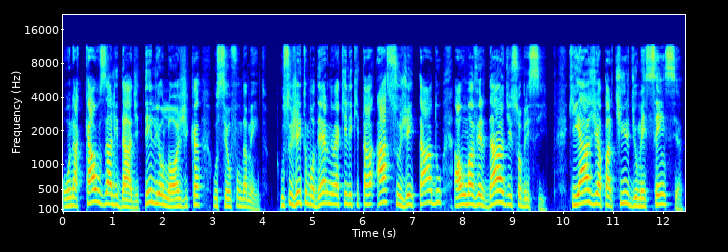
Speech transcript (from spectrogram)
ou na causalidade teleológica, o seu fundamento. O sujeito moderno é aquele que está assujeitado a uma verdade sobre si, que age a partir de uma essência,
